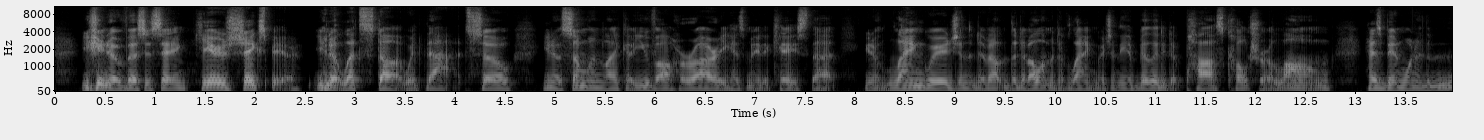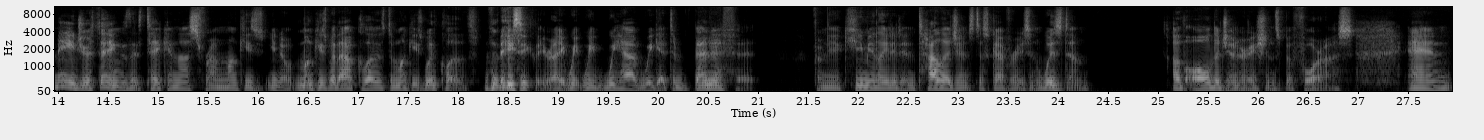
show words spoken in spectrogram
you know, versus saying, here's Shakespeare. You know, let's start with that. So, you know, someone like a Yuval Harari has made a case that you know, language and the, the development of language and the ability to pass culture along has been one of the major things that's taken us from monkeys, you know, monkeys without clothes to monkeys with clothes, basically, right? We, we, we have, we get to benefit from the accumulated intelligence, discoveries, and wisdom of all the generations before us. And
